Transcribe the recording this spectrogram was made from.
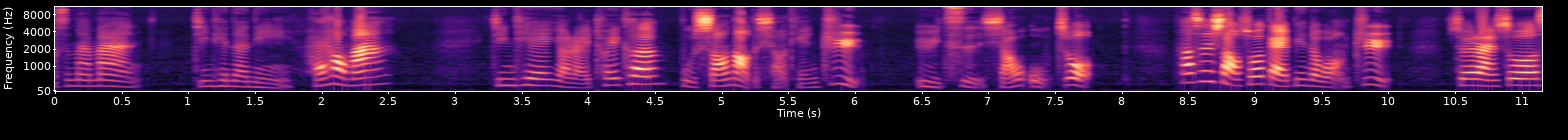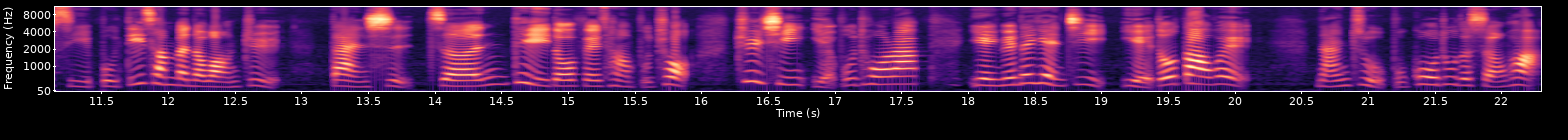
是曼曼。今天的你还好吗？今天要来推坑不烧脑的小甜剧《御赐小仵作》。它是小说改编的网剧，虽然说是一部低成本的网剧，但是整体都非常不错，剧情也不拖拉，演员的演技也都到位。男主不过度的神话，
